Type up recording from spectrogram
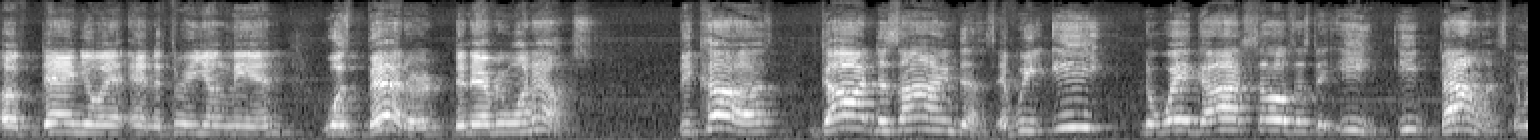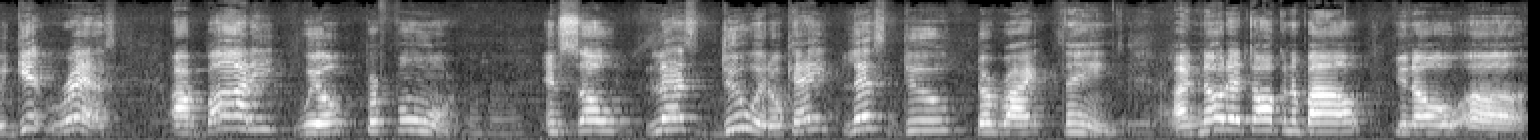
of Daniel and, and the three young men was better than everyone else. Because God designed us. If we eat the way God tells us to eat, eat balanced, and we get rest, our body will perform. Mm-hmm. And so let's do it, okay? Let's do the right things. I know they're talking about, you know, uh,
